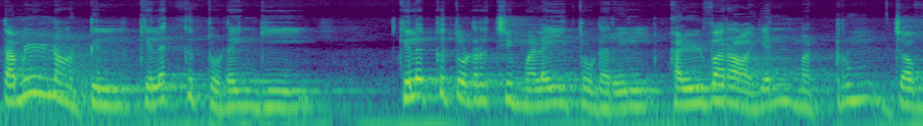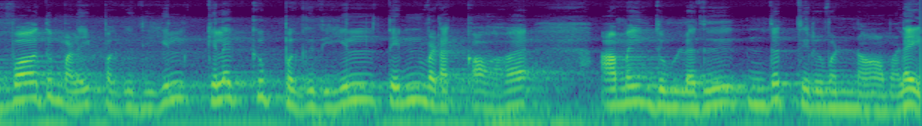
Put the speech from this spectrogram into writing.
தமிழ்நாட்டில் கிழக்கு தொடங்கி கிழக்கு தொடர்ச்சி மலை தொடரில் கல்வராயன் மற்றும் ஜவ்வாது மலைப்பகுதியில் கிழக்கு பகுதியில் தென்வடக்காக அமைந்துள்ளது இந்த திருவண்ணாமலை.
